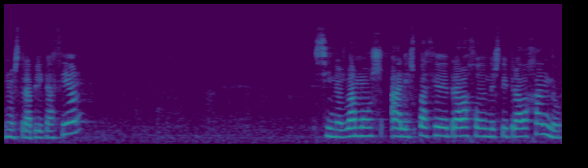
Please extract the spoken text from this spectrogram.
nuestra aplicación. Si nos vamos al espacio de trabajo donde estoy trabajando,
